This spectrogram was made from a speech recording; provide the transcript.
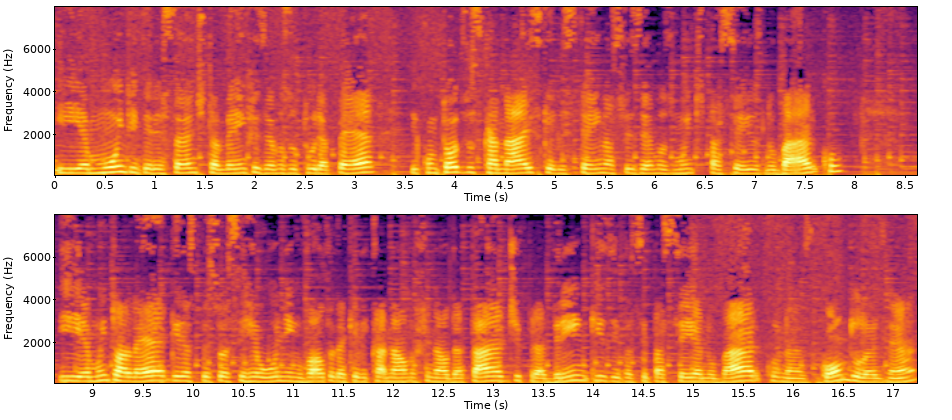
e é muito interessante também. Fizemos o tour a pé e com todos os canais que eles têm, nós fizemos muitos passeios no barco e é muito alegre. As pessoas se reúnem em volta daquele canal no final da tarde para drinks e você passeia no barco, nas gôndolas, né?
